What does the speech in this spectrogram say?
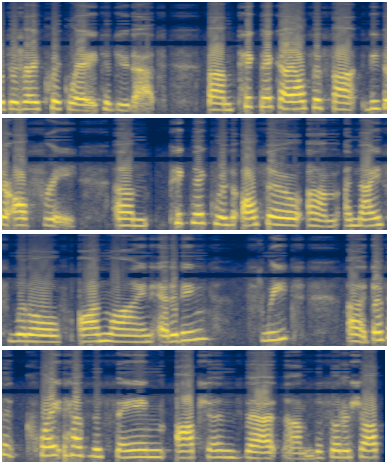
it's a very quick way to do that. Um, Picnik, I also found these are all free. Um, Picnik was also um, a nice little online editing suite. Uh, it doesn't quite have the same options that um, the Photoshop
